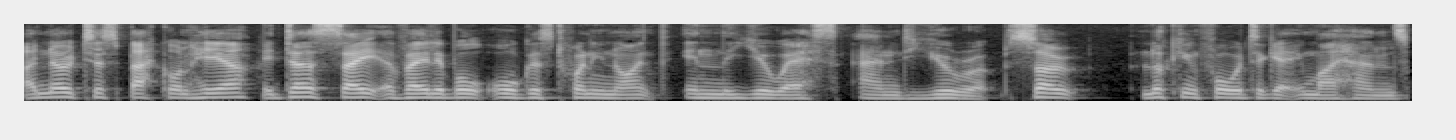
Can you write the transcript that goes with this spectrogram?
I noticed back on here, it does say available August 29th in the US and Europe. So looking forward to getting my hands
